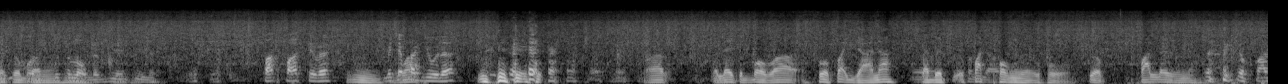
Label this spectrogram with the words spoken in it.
จักรบอลพูดตลกนะพี่เอ็นจีนะฟักฟักใช่ไหมอืไม่ใช่ฟักยูนะว่าตอนแรกจะบอกว่าพวกฟัดยานะแต่เบ็ดฟัดทองเลยโอ้โหเกือบฟัดเลยนะเกับฟัน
